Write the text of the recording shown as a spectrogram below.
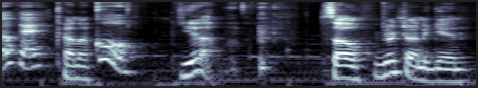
Okay. kind of Cool. yeah. So your turn again.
